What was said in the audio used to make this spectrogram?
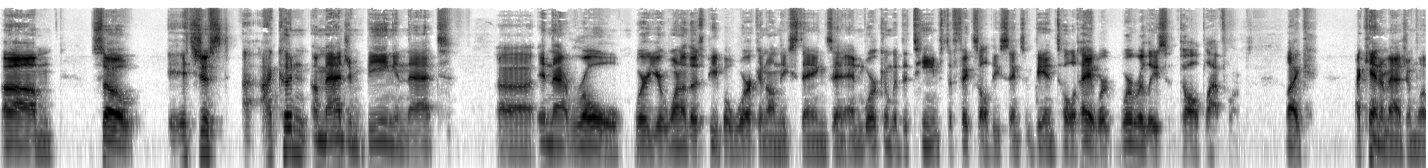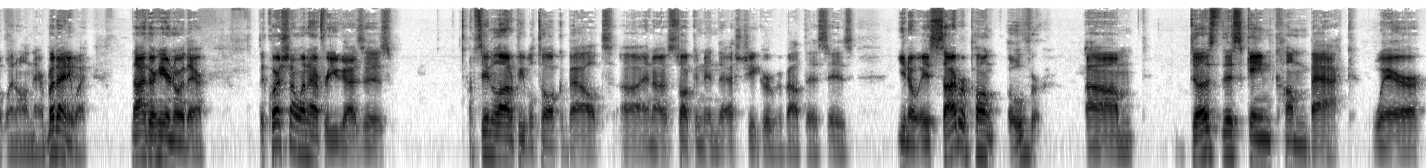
Um, so it's just I, I couldn't imagine being in that uh, in that role where you're one of those people working on these things and, and working with the teams to fix all these things and being told, hey, we're, we're releasing to all platforms. Like, I can't imagine what went on there. But anyway, neither here nor there. The question I want to have for you guys is I've seen a lot of people talk about, uh, and I was talking in the SG group about this, is, you know, is Cyberpunk over? Um, does this game come back where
